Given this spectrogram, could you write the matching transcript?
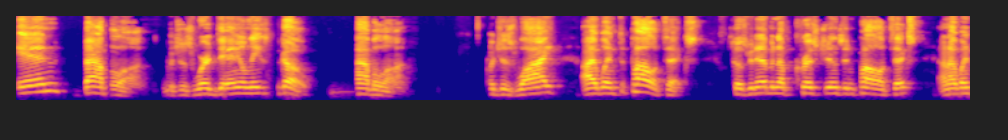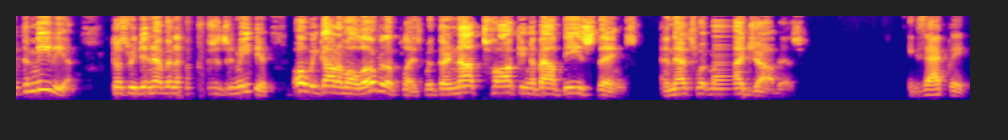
in Babylon, which is where Daniel needs to go. Babylon, which is why I went to politics, because we didn't have enough Christians in politics. And I went to media, because we didn't have enough Christians in media. Oh, we got them all over the place, but they're not talking about these things. And that's what my job is. Exactly.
